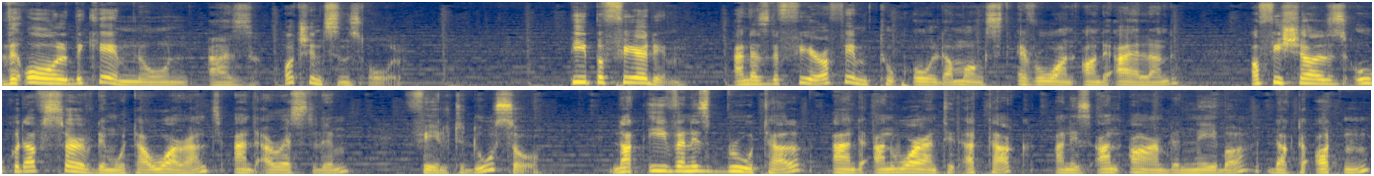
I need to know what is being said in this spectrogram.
The hole became known as Hutchinson's Hole. People feared him, and as the fear of him took hold amongst everyone on the island, officials who could have served him with a warrant and arrested him failed to do so. Not even his brutal and unwarranted attack on his unarmed neighbor, Dr. Hutton,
